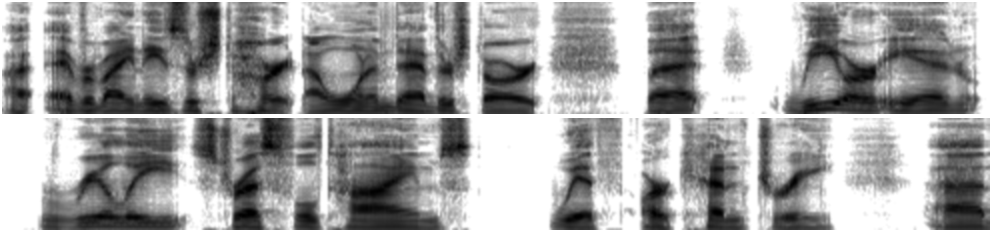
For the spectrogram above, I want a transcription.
I, everybody needs their start. I want them to have their start, but we are in really stressful times with our country. Uh,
